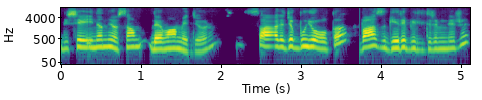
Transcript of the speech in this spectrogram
bir şeye inanıyorsam devam ediyorum. Sadece bu yolda bazı geri bildirimleri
